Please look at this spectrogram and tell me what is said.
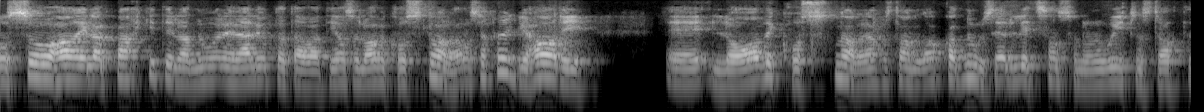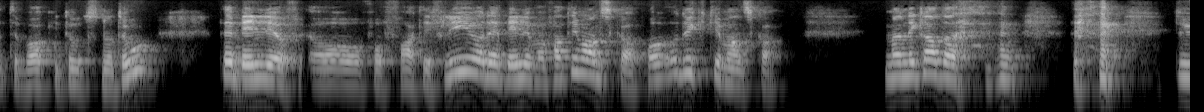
Og så har jeg lagt merke til at noen er veldig opptatt av at de har så lave kostnader. Og selvfølgelig har de eh, lave kostnader. den forstand at Akkurat nå så er det litt sånn som når Norwegian startet tilbake i 2002. Det er billig å, å få fatt i fly, og det er billig å få fatt i mannskap, og, og dyktig mannskap. Men det er klart at du,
